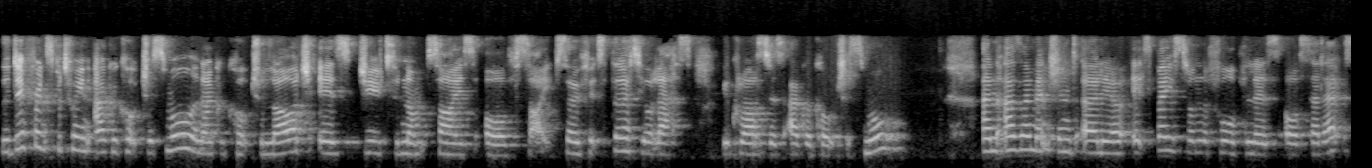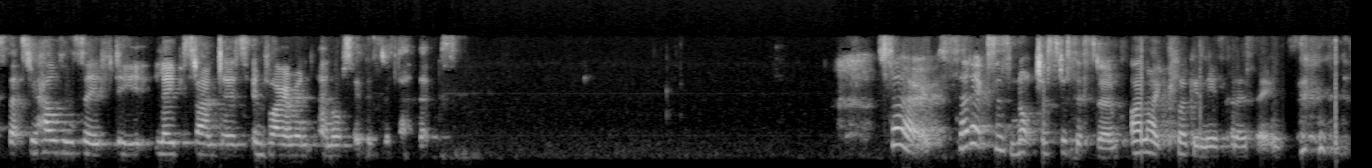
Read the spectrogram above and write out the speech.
The difference between agriculture small and agriculture large is due to number size of site. So if it's 30 or less, you're classed as agriculture small. And as I mentioned earlier, it's based on the four pillars of SEDEX. That's your health and safety, labour standards, environment, and also business ethics. So SEDEX is not just a system. I like plugging these kind of things.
